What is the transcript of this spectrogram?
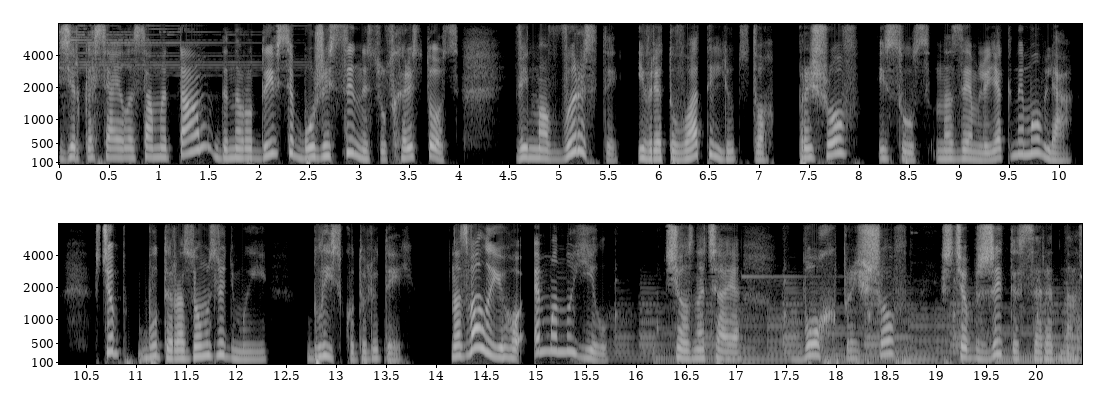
Зірка сяяла саме там, де народився Божий син Ісус Христос. Він мав вирости і врятувати людство. Прийшов Ісус на землю як немовля, щоб бути разом з людьми, близько до людей. Назвали його Еммануїл, що означає Бог прийшов, щоб жити серед нас.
